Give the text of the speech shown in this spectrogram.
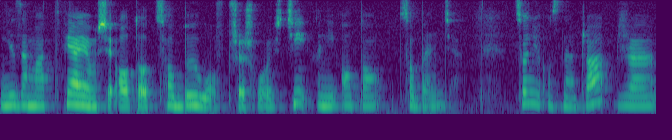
nie zamartwiają się o to, co było w przeszłości, ani o to, co będzie. Co nie oznacza, że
